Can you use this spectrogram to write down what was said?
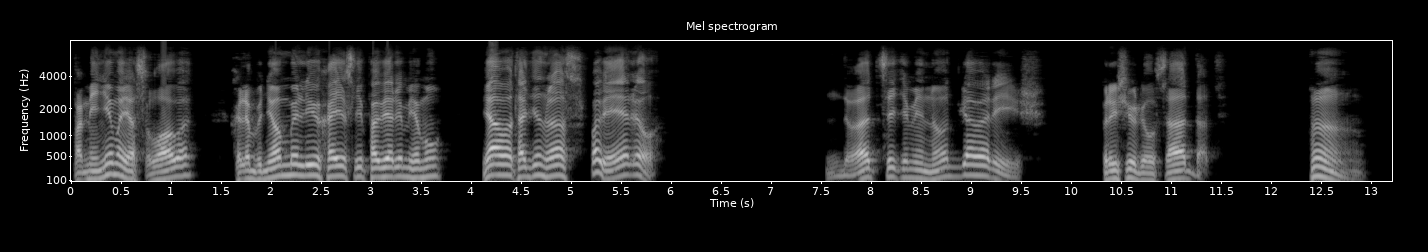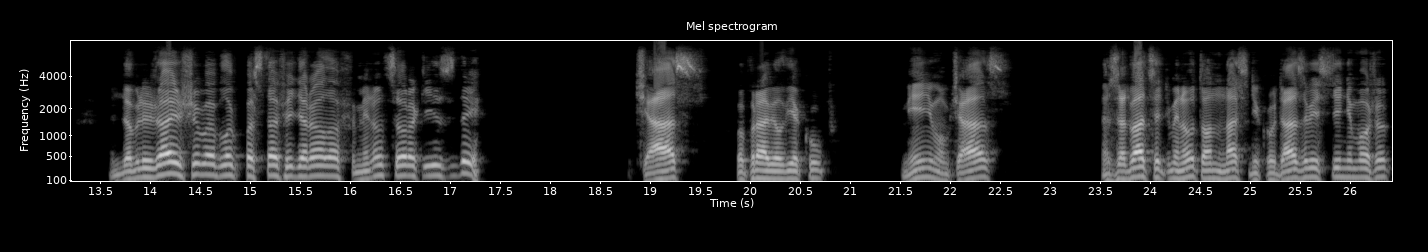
Помяни мое слово, хлебнем мы лихо, если поверим ему. Я вот один раз поверил. — Двадцать минут, говоришь? — прищурился Аддат. — Хм, до ближайшего блокпоста федералов минут сорок езды. — Час, — поправил Якуб. — Минимум час. За двадцать минут он нас никуда завести не может.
